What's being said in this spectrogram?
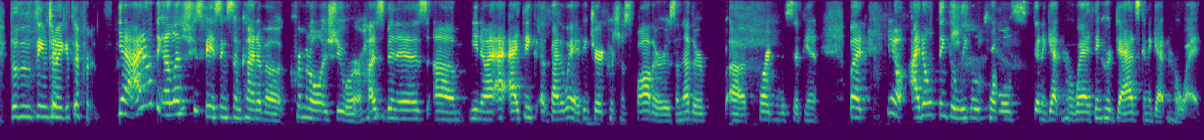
doesn't seem to make a difference. Yeah i don't think unless she's facing some kind of a criminal issue or her husband is um, you know I, I, think uh, by the way i think jared kushner's father is another uh, pardon recipient. But you know, I don't think the legal trouble's going to get in her way. I think her dad's going to get in her way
